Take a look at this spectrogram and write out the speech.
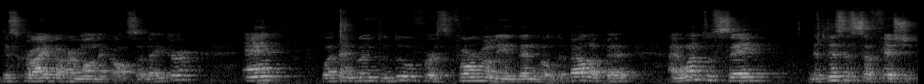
describe the harmonic oscillator. And what I'm going to do first formally and then we'll develop it, I want to say that this is sufficient.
